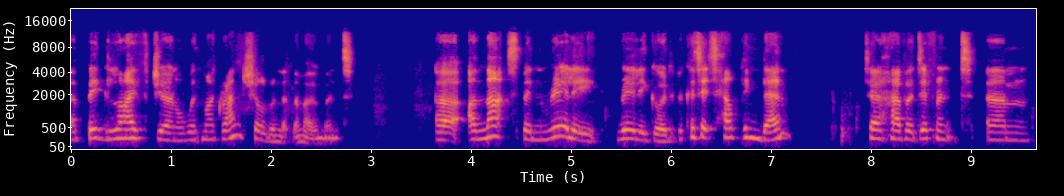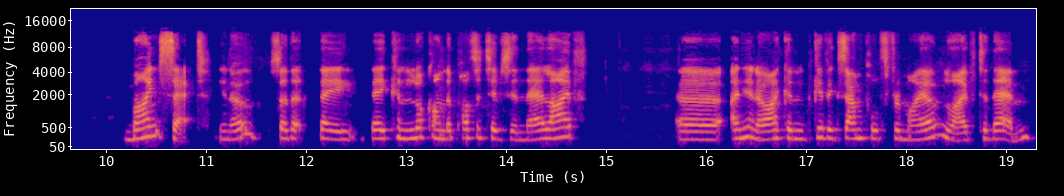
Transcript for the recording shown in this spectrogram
a big life journal with my grandchildren at the moment. Uh, and that's been really, really good because it's helping them to have a different um, mindset, you know, so that they they can look on the positives in their life. Uh, and you know, I can give examples from my own life to them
